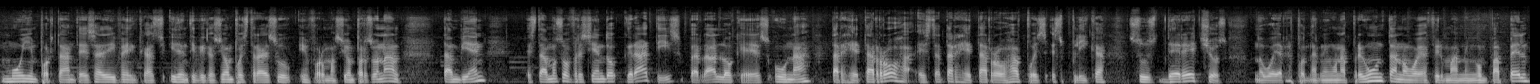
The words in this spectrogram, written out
Muy importante, esa identificación pues trae su información personal. También estamos ofreciendo gratis, ¿verdad? Lo que es una tarjeta roja. Esta tarjeta roja pues explica sus derechos. No voy a responder ninguna pregunta, no voy a firmar ningún papel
